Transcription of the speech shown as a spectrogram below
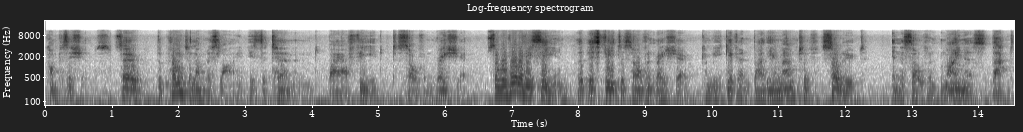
compositions. So the point along this line is determined by our feed to solvent ratio. So we've already seen that this feed to solvent ratio can be given by the amount of solute in the solvent minus that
